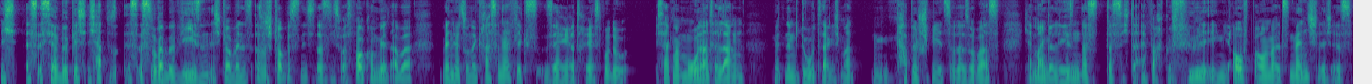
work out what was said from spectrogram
ich, es ist ja wirklich, ich habe, es ist sogar bewiesen, ich glaube, wenn es, also ich glaube, es nicht, dass es nicht sowas vorkommen wird, aber wenn du jetzt so eine krasse Netflix-Serie drehst, wo du, ich sag mal, monatelang mit einem Dude, sag ich mal, ein Couple spielst oder sowas, ich habe mal gelesen, dass, dass sich da einfach Gefühle irgendwie aufbauen, weil es menschlich ist.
